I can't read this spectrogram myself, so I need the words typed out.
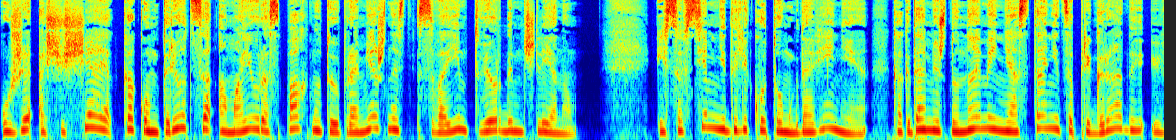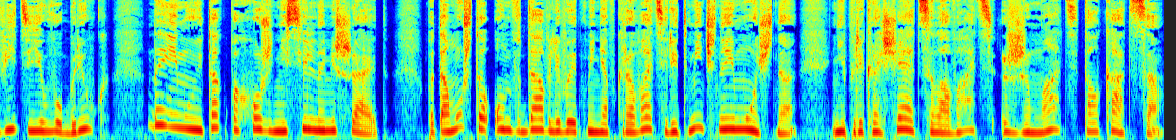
уже ощущая, как он трется о мою распахнутую промежность своим твердым членом. И совсем недалеко то мгновение, когда между нами не останется преграды в виде его брюк, да ему и так, похоже, не сильно мешает, потому что он вдавливает меня в кровать ритмично и мощно, не прекращая целовать, сжимать, толкаться.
